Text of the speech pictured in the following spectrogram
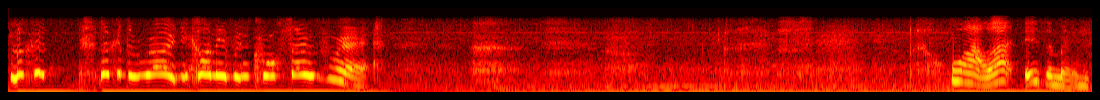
look at look at the road. You can't even cross over it. Wow, that is amazing.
